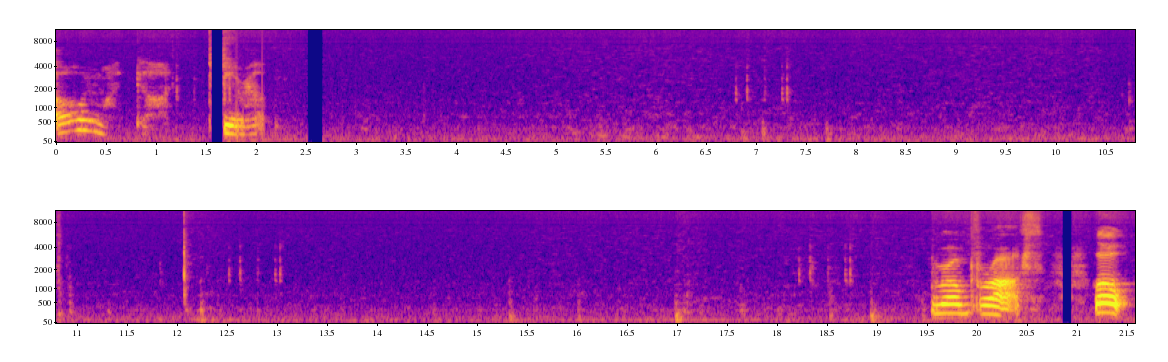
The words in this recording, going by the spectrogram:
Oh my god. Gear up. Roblox. Well,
